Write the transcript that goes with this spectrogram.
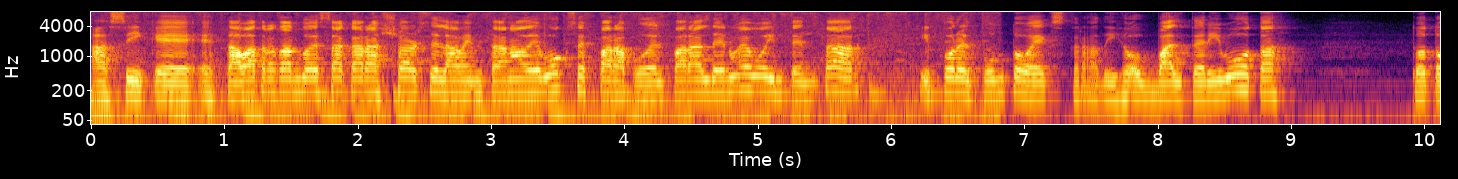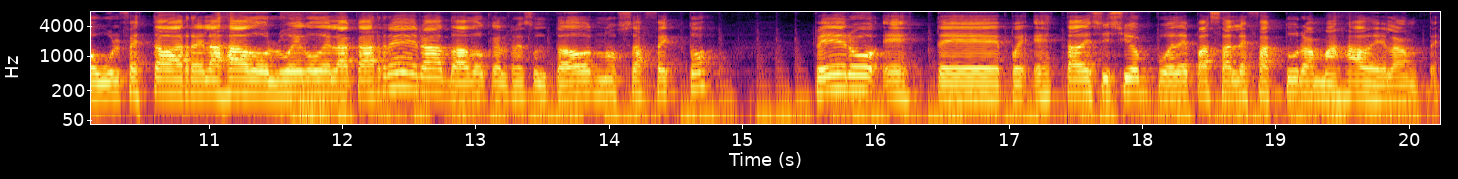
Así que estaba tratando de sacar a Charles de la ventana de boxes para poder parar de nuevo e intentar ir por el punto extra. Dijo Valtteri Bottas. Toto Wolf estaba relajado luego de la carrera, dado que el resultado no se afectó. Pero este, pues esta decisión puede pasarle factura más adelante.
